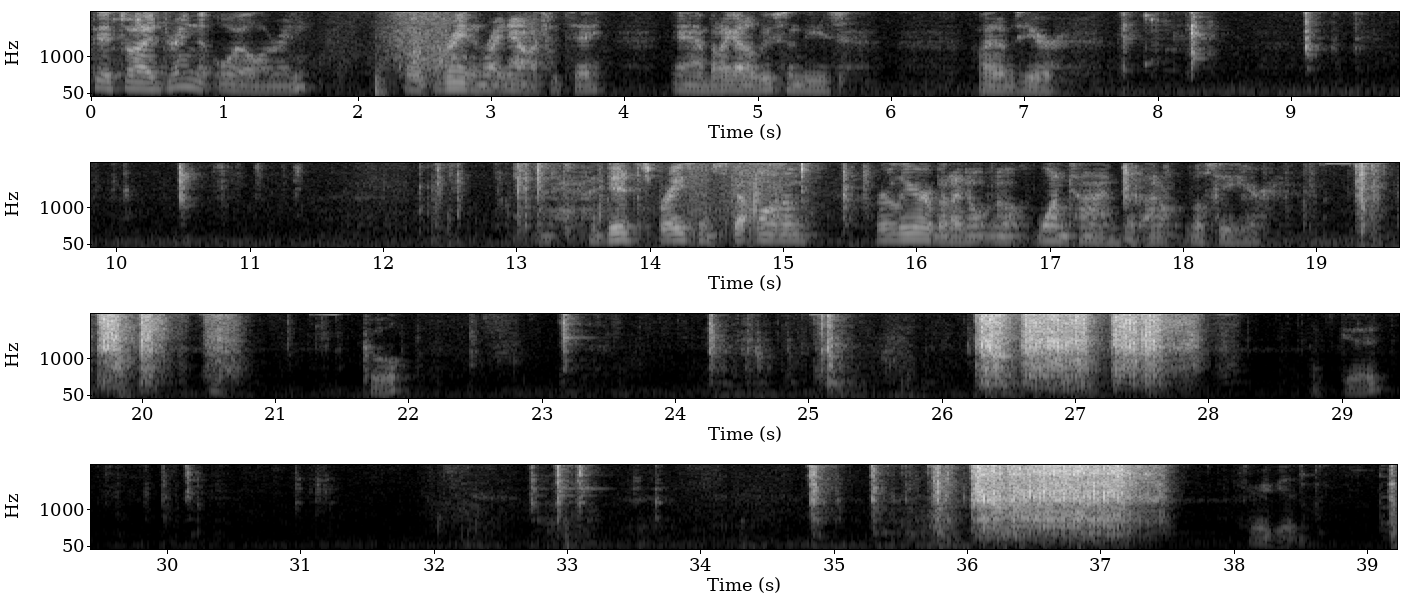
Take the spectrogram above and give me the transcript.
Okay, so I drained the oil already. Or it's draining right now, I should say. And but I gotta loosen these items here. I did spray some stuff on them earlier, but I don't know one time, but I don't we'll see here. Cool. That's good. Very good. I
